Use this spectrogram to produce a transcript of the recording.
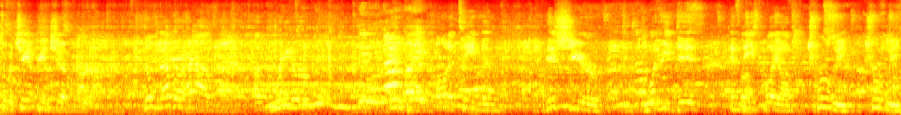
to a championship. He'll never this year. What he did in these playoffs, truly, truly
